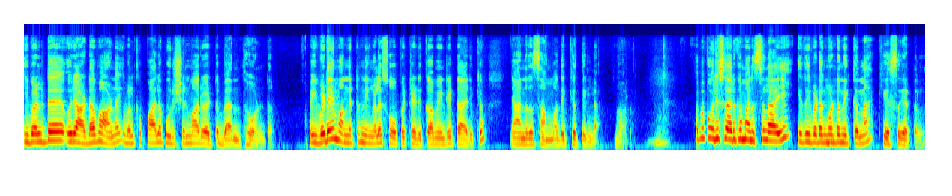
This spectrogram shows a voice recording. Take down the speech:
ഇവളുടെ ഒരു അടവാണ്. ഇവൾക്ക് പല പുരുഷന്മാരുമായിട്ട് ബന്ധമുണ്ട്. അപ്പം ഇവിടെയും വന്നിട്ട് നിങ്ങളെ സോപ്പിട്ട് എടുക്കാൻ വേണ്ടിയിട്ടായിരിക്കും ഞാനത് സമ്മതിക്കത്തില്ല എന്ന് പറഞ്ഞു. അപ്പോൾ പോലീസുകാർക്ക് മനസ്സിലായി ഇത് ഇവിടം കൊണ്ട് നിൽക്കുന്ന കേസ് കെട്ടല്ല.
